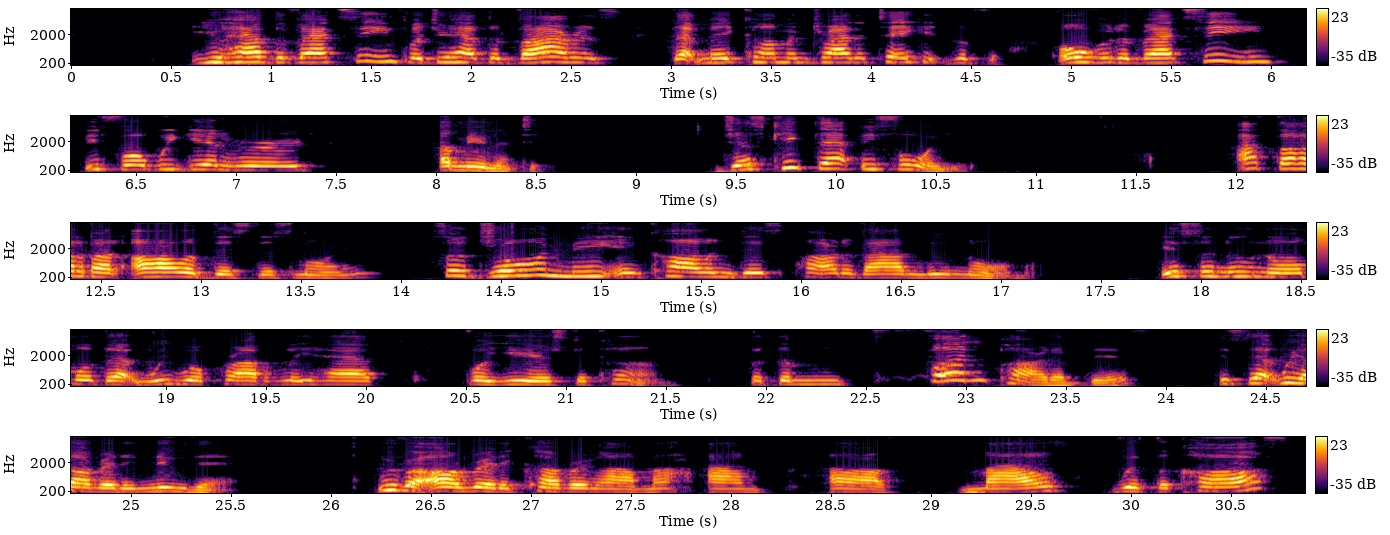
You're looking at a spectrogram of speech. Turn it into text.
you have the vaccines, but you have the virus that may come and try to take it over the vaccine before we get herd immunity. Just keep that before you. I thought about all of this this morning, so join me in calling this part of our new normal. It's a new normal that we will probably have for years to come. But the fun part of this is that we already knew that. We were already covering our, our, our mouths with the cough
